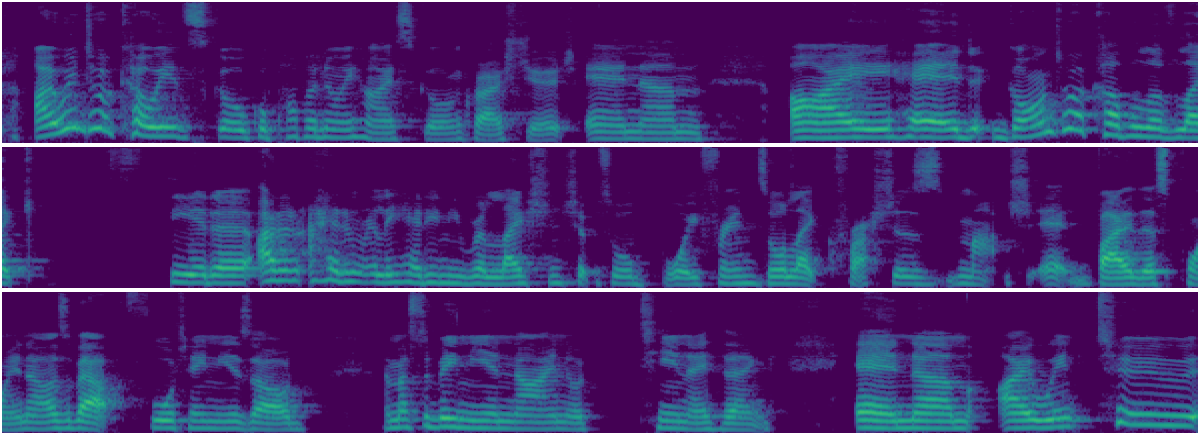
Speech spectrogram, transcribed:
I went to a co-ed school called Papanui High School in Christchurch, and um, I had gone to a couple of like theatre. I don't. I hadn't really had any relationships or boyfriends or like crushes much at, by this point. I was about fourteen years old. I must have been year nine or ten, I think. And um, I went to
